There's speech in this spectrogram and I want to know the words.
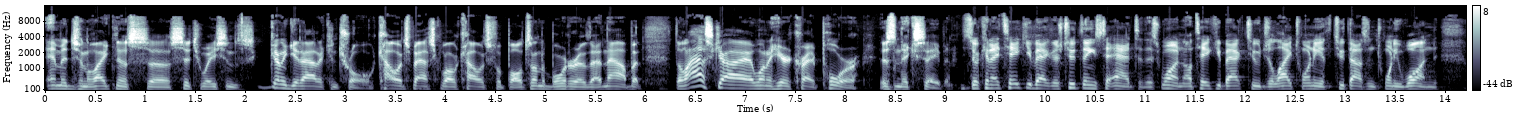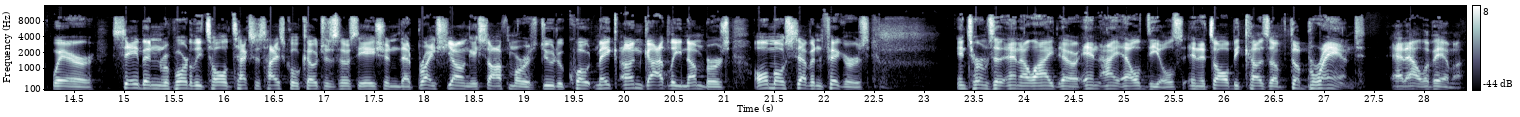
image, and likeness uh, situation is going to get out of control. College basketball, college football, it's on the border of that now. But the last guy I want to hear cry poor is Nick Saban. So, can I take you back? There's two things to add to this. One, I'll take you back to July 20th, 2021, where Saban reportedly told Texas High School Coaches Association that Bryce Young, a sophomore, is due to, quote, make ungodly numbers, almost seven figures. In terms of NLI, uh, NIL deals, and it's all because of the brand at Alabama.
